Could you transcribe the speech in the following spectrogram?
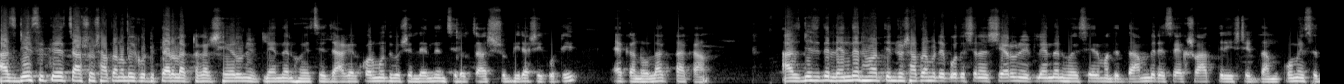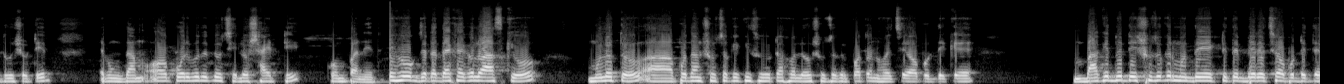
আজ ডিএসসিতে চারশো সাতানব্বই কোটি তেরো লাখ টাকার শেয়ার ইউনিট লেনদেন হয়েছে, যা আগের কর্মদিবসের লেনদেন ছিল চারশো বিরাশি কোটি একান্ন লাখ টাকা। আজ ডিএসসিতে লেনদেন হওয়া তিনশো সাতানব্বইটি প্রতিষ্ঠানের শেয়ার ইউনিট লেনদেন হয়েছে, এর মধ্যে দাম বেড়েছে একশো আটত্রিশটির, দাম কমেছে দুইশোটির এবং দাম অপরিবর্তিত ছিল ষাটটি কোম্পানির। হোক, যেটা দেখা গেল আজকেও মূলত প্রধান সূচকে কিছুটা হলেও সূচকের পতন হয়েছে, অপরদিকে বাকি দুটি সূচকের মধ্যে একটিতে বেড়েছে, অপরটিতে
